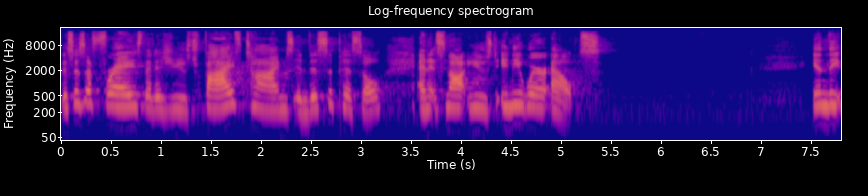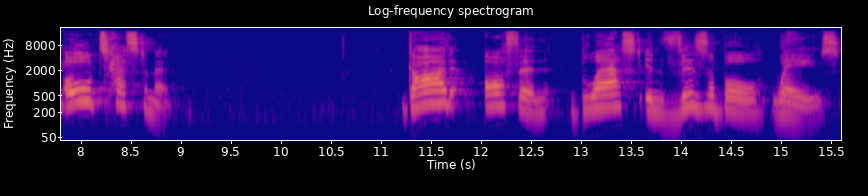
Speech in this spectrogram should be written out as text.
This is a phrase that is used five times in this epistle, and it's not used anywhere else. In the Old Testament, God often blessed in visible ways.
